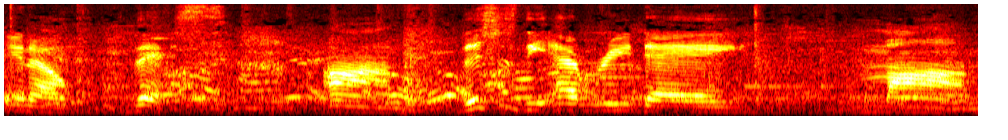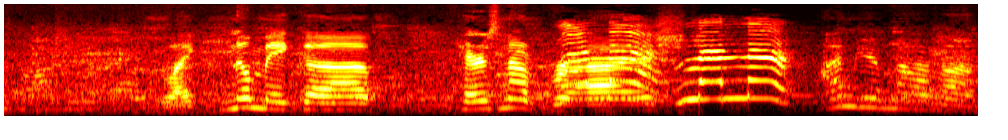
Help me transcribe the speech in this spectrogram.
you know, this. Um, this is the everyday mom. Like, no makeup, hair's not brushed. Mama. I'm your mama.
